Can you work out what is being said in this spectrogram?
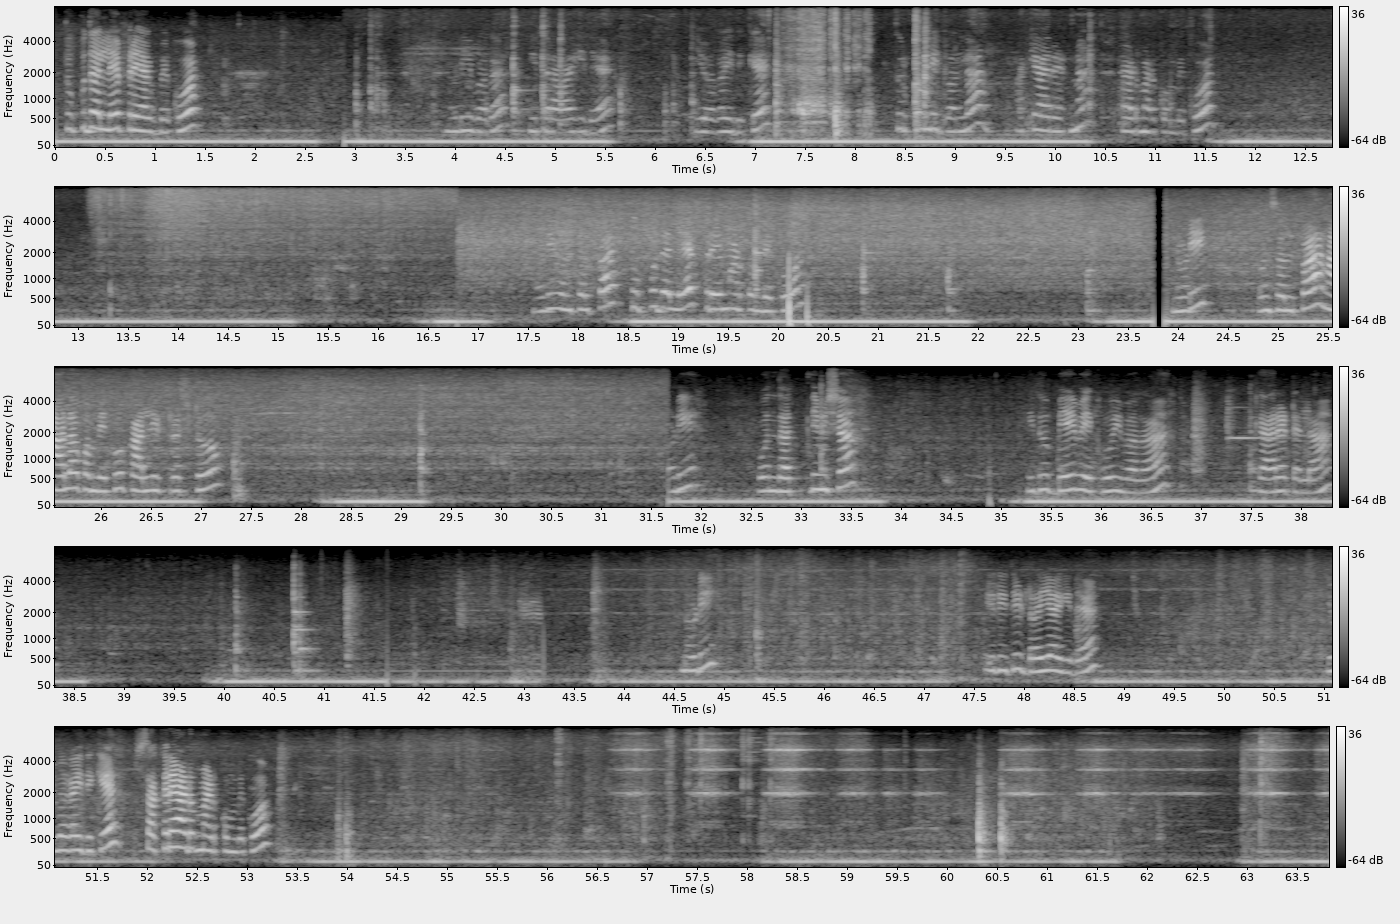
ತುಪ್ಪದಲ್ಲೇ ಫ್ರೈ ಆಗಬೇಕು. ನೋಡಿ ಇವಾಗ ಈ ಥರ ಆಗಿದೆ. ಇವಾಗ ಇದಕ್ಕೆ ತುರ್ಕೊಂಡಿದ್ವಲ್ಲ ಆ ಕ್ಯಾರೆಟ್ನ ಆ್ಯಡ್ ಮಾಡ್ಕೊಬೇಕು ನೋಡಿ ಒಂದು ಸ್ವಲ್ಪ ತುಪ್ಪದಲ್ಲೇ ಫ್ರೈ ಮಾಡ್ಕೊಬೇಕು. ನೋಡಿ, ಒಂದು ಸ್ವಲ್ಪ ಹಾಲು ಹಾಕೊಬೇಕು ಕಾಲು ಲೀಟ್ರಷ್ಟು. ನೋಡಿ, ಒಂದು ಹತ್ತು ನಿಮಿಷ ಇದು ಬೇಯಬೇಕು ಇವಾಗ, ಕ್ಯಾರೆಟ್ ಎಲ್ಲ. ನೋಡಿ ಈ ರೀತಿ ಡ್ರೈ ಆಗಿದೆ. ಇವಾಗ ಇದಕ್ಕೆ ಸಕ್ಕರೆ ಆಡ್ ಮಾಡ್ಕೊಬೇಕು.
